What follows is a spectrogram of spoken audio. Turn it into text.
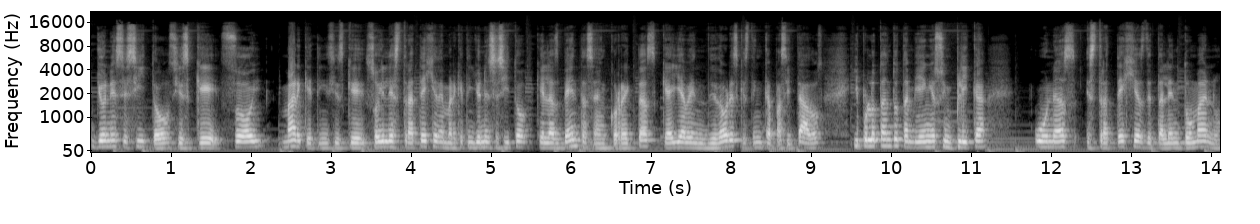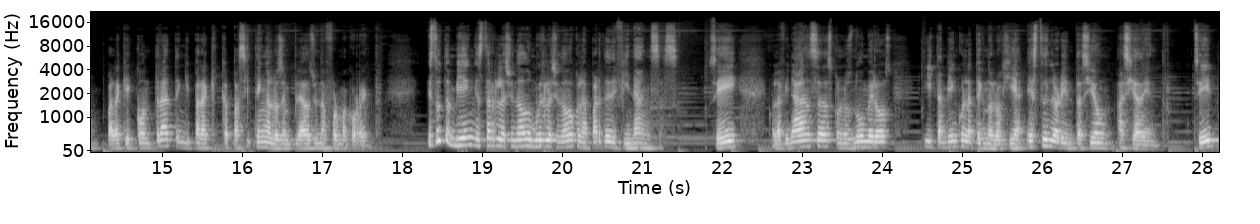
yo necesito, si es que soy marketing, si es que soy la estrategia de marketing, yo necesito que las ventas sean correctas, que haya vendedores que estén capacitados y por lo tanto también eso implica unas estrategias de talento humano para que contraten y para que capaciten a los empleados de una forma correcta. Esto también está relacionado, muy relacionado con la parte de finanzas, ¿sí? Con las finanzas, con los números y también con la tecnología. Esta es la orientación hacia adentro, ¿sí?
